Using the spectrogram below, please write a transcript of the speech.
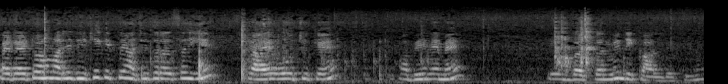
पटेटो हमारी देखिए कितने अच्छी तरह से ये फ्राई हो चुके हैं। अभी इन्हें मैं एक बर्तन में निकाल देती हूँ।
